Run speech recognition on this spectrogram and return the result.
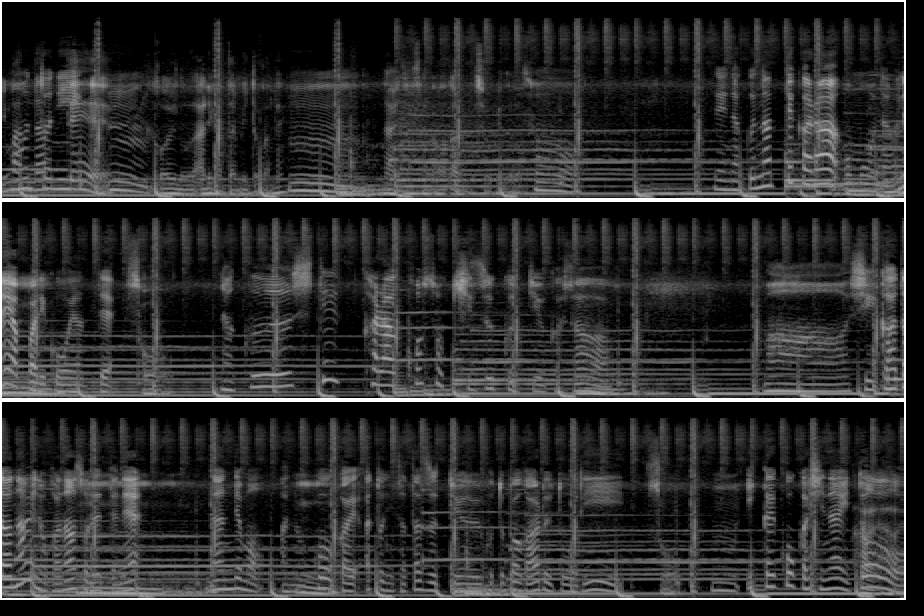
今になって、本当に、うん。こういうののありがたみとかね、うん、大事さが分かるんでしょうけど。そう。で亡くなってから思うんだろうねやっぱりこうやって。そう亡くしてからこそ気づくっていうかさまあ仕方ないのかなそれってね。何でもあの、うん。後悔後に立たずっていう言葉がある通り、そう。うん、一回後悔しないと、はいはいはい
